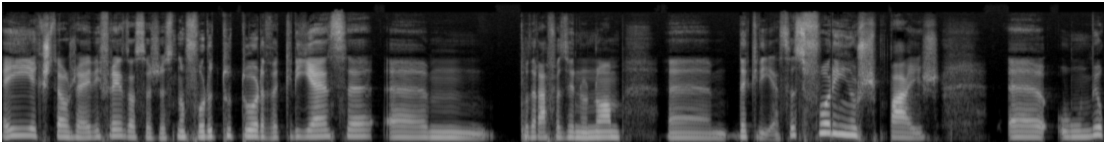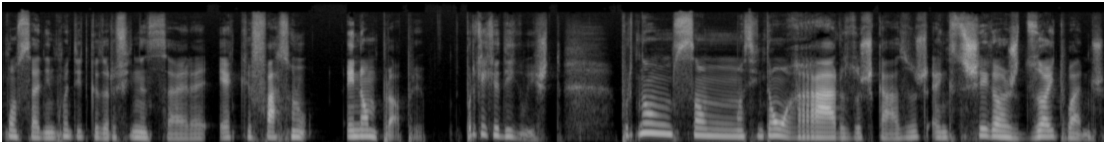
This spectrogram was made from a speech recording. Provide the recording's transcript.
aí a questão já é diferente, ou seja, se não for o tutor da criança, um, poderá fazer no nome um, da criança. Se forem os pais, uh, o meu conselho enquanto educadora financeira é que façam em nome próprio. Porquê é que eu digo isto? Porque não são assim tão raros os casos em que se chega aos 18 anos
